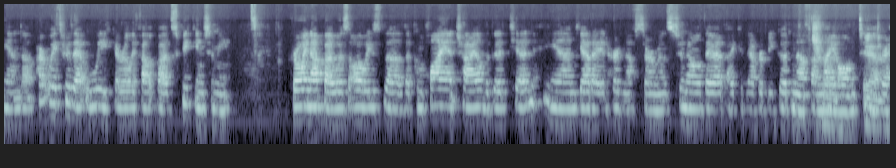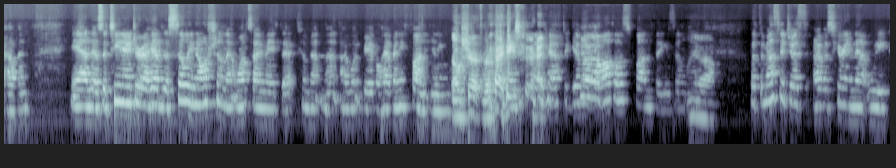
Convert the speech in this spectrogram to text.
And uh, partway through that week, I really felt God speaking to me. Growing up, I was always the, the compliant child, the good kid, and yet I had heard enough sermons to know that I could never be good enough on my own to Yeah. enter heaven. And as a teenager, I had this silly notion that once I made that commitment, I wouldn't be able to have any fun anymore. Oh, sure. Right. I'd have to give Yeah. up all those fun things in life. Yeah. But the message I was hearing that week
